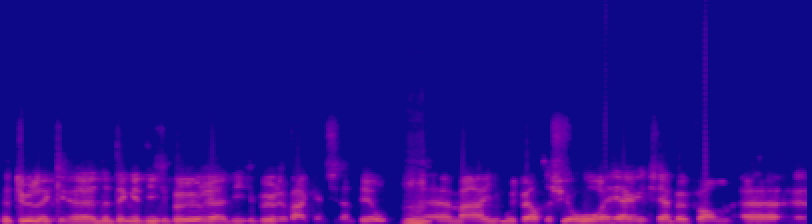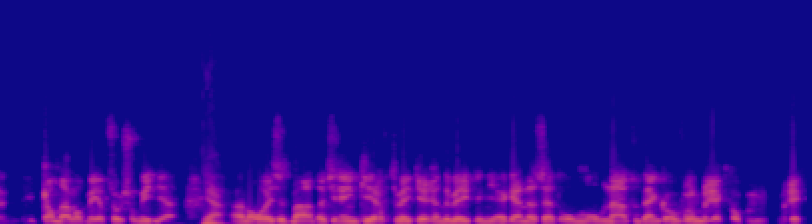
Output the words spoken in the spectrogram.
natuurlijk, eh, de dingen die gebeuren, die gebeuren vaak incidenteel. Mhm. Eh, maar je moet wel tussen je oren ergens hebben van, ik kan daar wat mee op social media. Ja, En al is het maar dat je één keer of twee keer in de week in je agenda zet om, om na te denken over een bericht of een bericht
